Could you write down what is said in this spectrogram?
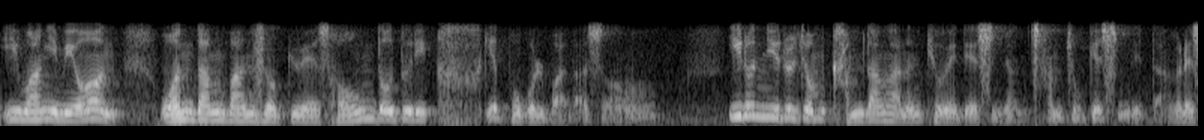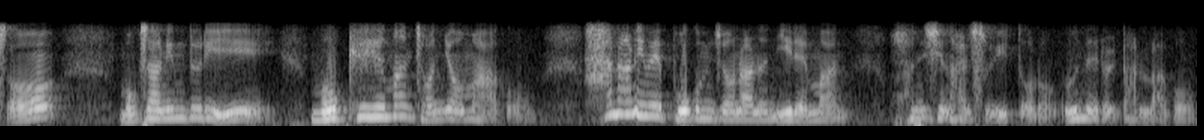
이왕이면 원당 반석교회 성도들이 크게 복을 받아서 이런 일을 좀 감당하는 교회 됐으면 참 좋겠습니다. 그래서 목사님들이 목회에만 전념하고 하나님의 복음 전하는 일에만 헌신할 수 있도록 은혜를 달라고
